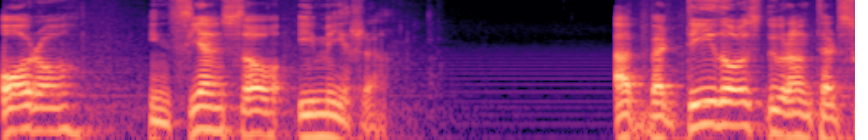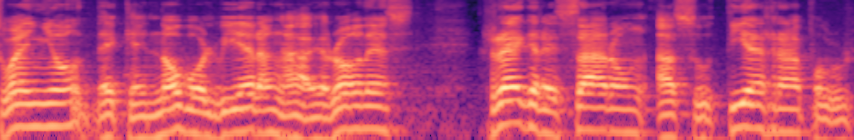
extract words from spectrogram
oro, incienso y mirra. Advertidos durante el sueño de que no volvieran a Herodes, regresaron a su tierra por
